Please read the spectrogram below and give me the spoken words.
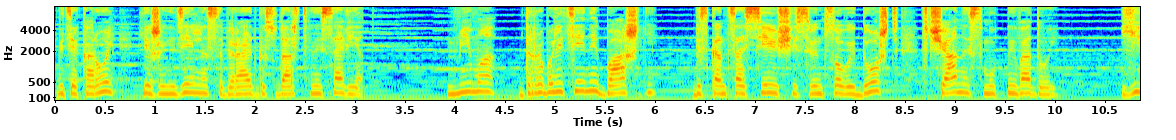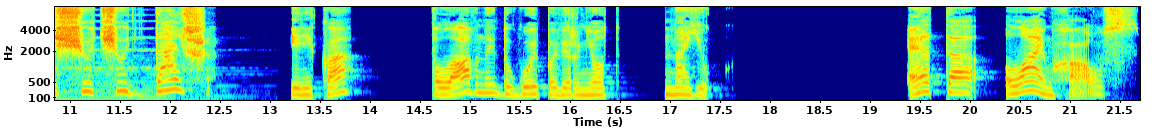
где король еженедельно собирает государственный совет. Мимо дроболитейной башни, без конца сеющий свинцовый дождь в чаны с мутной водой. Еще чуть дальше, и река плавной дугой повернет на юг. Это Лаймхаус.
